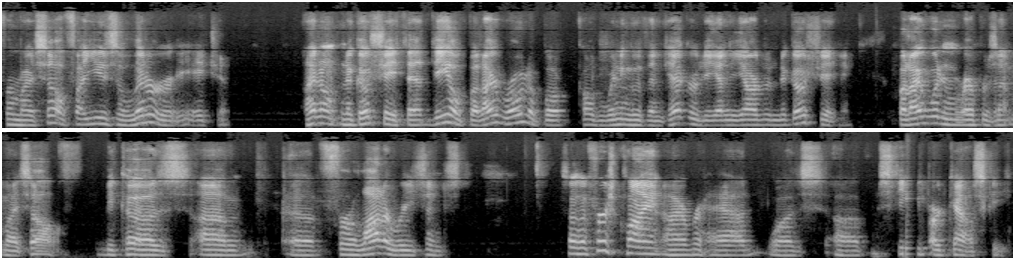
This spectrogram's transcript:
for myself, I use a literary agent. I don't negotiate that deal, but I wrote a book called Winning with Integrity and the Art of Negotiating. But I wouldn't represent myself because, um, uh, for a lot of reasons. So the first client I ever had was uh, Steve Bartkowski.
